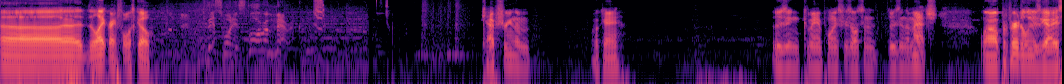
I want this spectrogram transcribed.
uh, the light rifle, let's go. Capturing them. Okay. Losing command points results in losing the match. Well, prepare to lose, guys.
